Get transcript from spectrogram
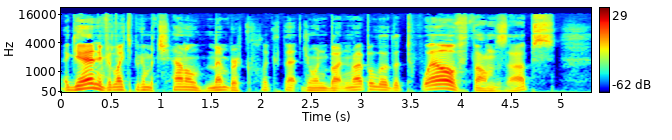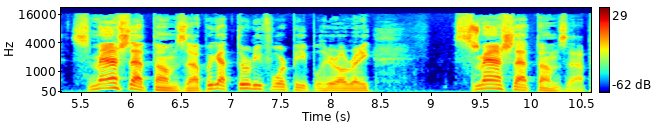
Again, if you'd like to become a channel member, click that join button right below the 12 thumbs ups. Smash that thumbs up. We got 34 people here already. Smash that thumbs up.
